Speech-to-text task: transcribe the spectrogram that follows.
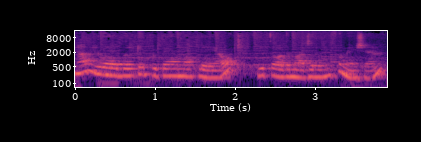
Now you are able to prepare a map layout with all the marginal information.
